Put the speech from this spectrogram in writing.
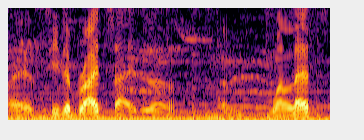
I see the bright side. Uh, um, one less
